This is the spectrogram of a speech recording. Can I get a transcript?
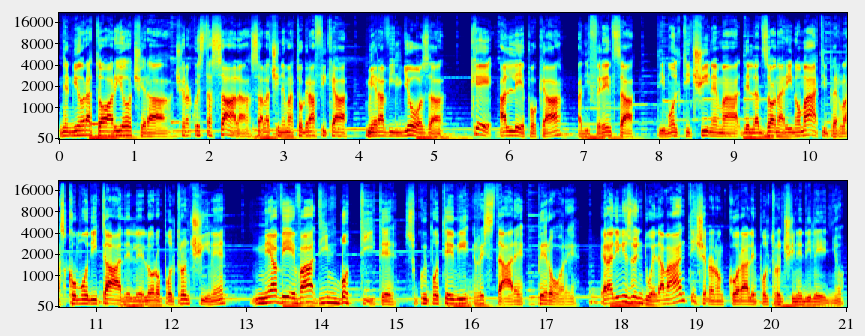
nel mio oratorio c'era, c'era questa sala, sala cinematografica meravigliosa, che all'epoca, a differenza di molti cinema della zona rinomati per la scomodità delle loro poltroncine, ne aveva di imbottite su cui potevi restare per ore. Era diviso in due, davanti c'erano ancora le poltroncine di legno.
